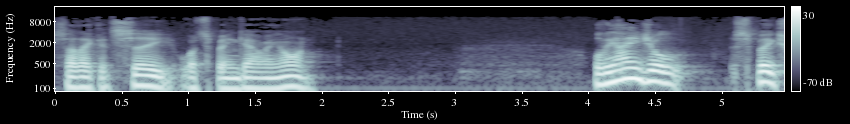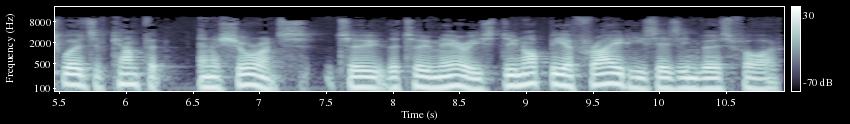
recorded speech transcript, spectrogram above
so they could see what's been going on. Well, the angel speaks words of comfort and assurance to the two Marys. Do not be afraid, he says in verse 5,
